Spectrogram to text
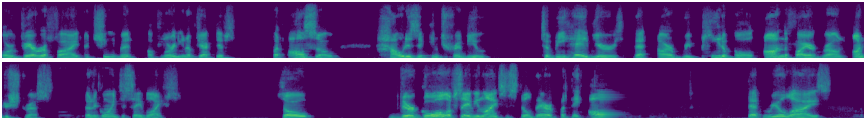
or verified achievement of learning objectives? But also, how does it contribute to behaviors that are repeatable on the fire ground under stress that are going to save lives. So their goal of saving lives is still there, but they all that realize the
